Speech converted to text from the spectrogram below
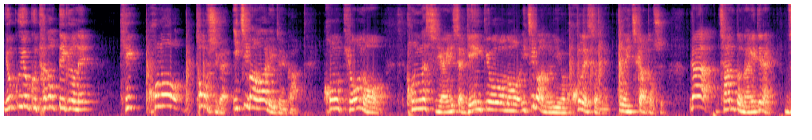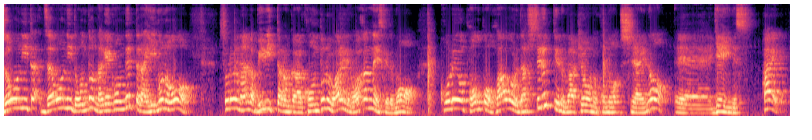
よくよく辿っていくとね、結この投手が一番悪いというか、この今日のこんな試合にした元凶の一番の理由はここですよね。この市川投手。が、ちゃんと投げてない。ゾーンにた、ゾーンにどんどん投げ込んでったらいいものを、それをなんかビビったのか、コントロール悪いのかわかんないですけども、これをポンポンフォアボール出してるっていうのが今日のこの試合の、えー、原因です。はい。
